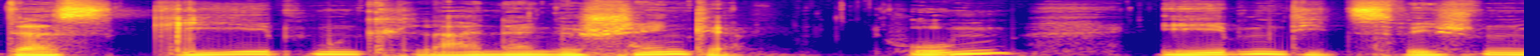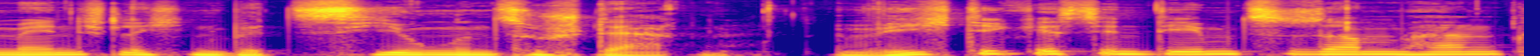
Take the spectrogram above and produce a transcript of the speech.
das Geben kleiner Geschenke, um eben die zwischenmenschlichen Beziehungen zu stärken. Wichtig ist in dem Zusammenhang,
